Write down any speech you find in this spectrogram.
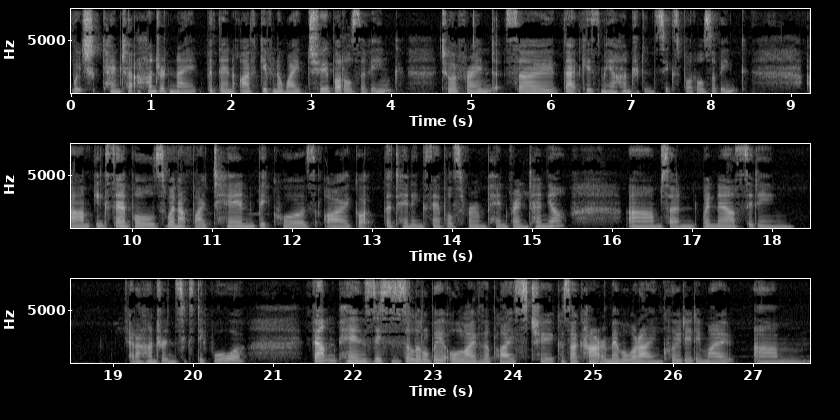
which came to 108. But then I've given away two bottles of ink to a friend, so that gives me 106 bottles of ink. Um, ink samples went up by 10 because I got the 10 ink samples from pen friend Tanya. Um, so we're now sitting at 164. Fountain pens, this is a little bit all over the place too because I can't remember what I included in my um,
